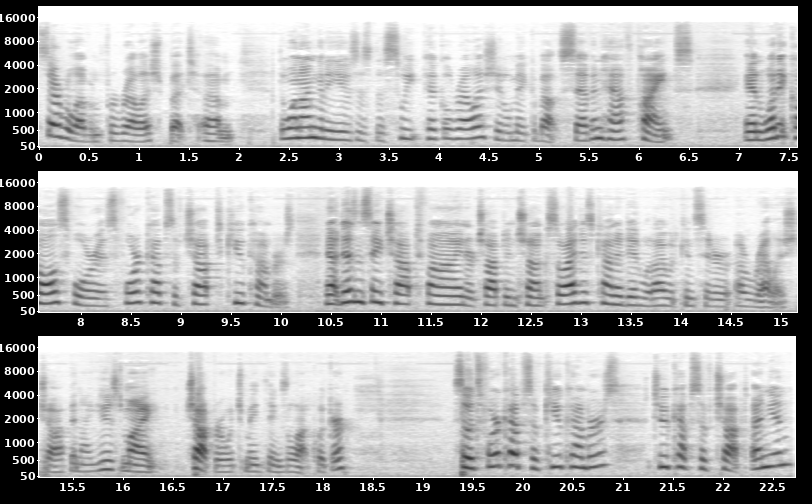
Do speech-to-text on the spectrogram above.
several of them for relish, but um, the one I'm going to use is the sweet pickle relish. It'll make about seven half pints. And what it calls for is four cups of chopped cucumbers. Now, it doesn't say chopped fine or chopped in chunks, so I just kind of did what I would consider a relish chop, and I used my chopper, which made things a lot quicker. So it's four cups of cucumbers, two cups of chopped onion,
